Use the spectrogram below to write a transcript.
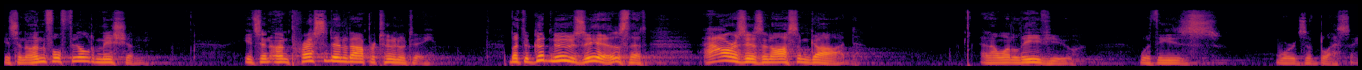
it's an unfulfilled mission. It's an unprecedented opportunity. But the good news is that ours is an awesome God. And I want to leave you with these words of blessing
